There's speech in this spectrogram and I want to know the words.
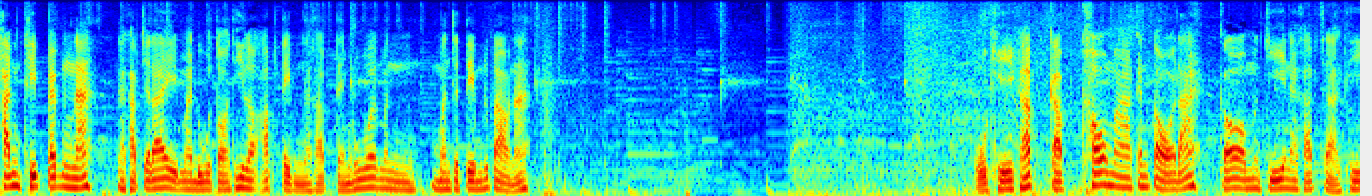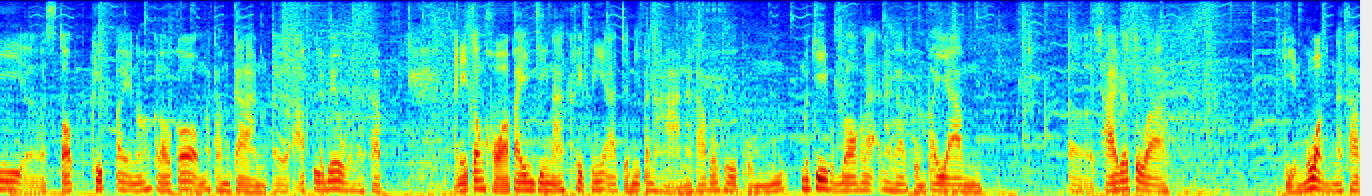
คันคลิปแป๊บนึงนะนะครับ จะได้มาดูตอนที่เราอัพเต็มนะครับ แต่ไม่รู้ว่ามันมันจะเต็มหรือเปล่านะ โอเคครับกลับเข้ามากันต่อนะ ก็เมื่อกี้นะครับจากที่เอ่อ stop คลิปไปเนาะเราก็มาทำการอ่อ up level นะครับอันนี้ต้องขออภัยจริงๆนะ คลิปนี้อาจจะมีปัญหานะครับ ก็คือผมเมื่อกี้ผมลองแล้วนะครับ ผมพยายามใช้ด้วยตัวเหรียญม่วงนะครับ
